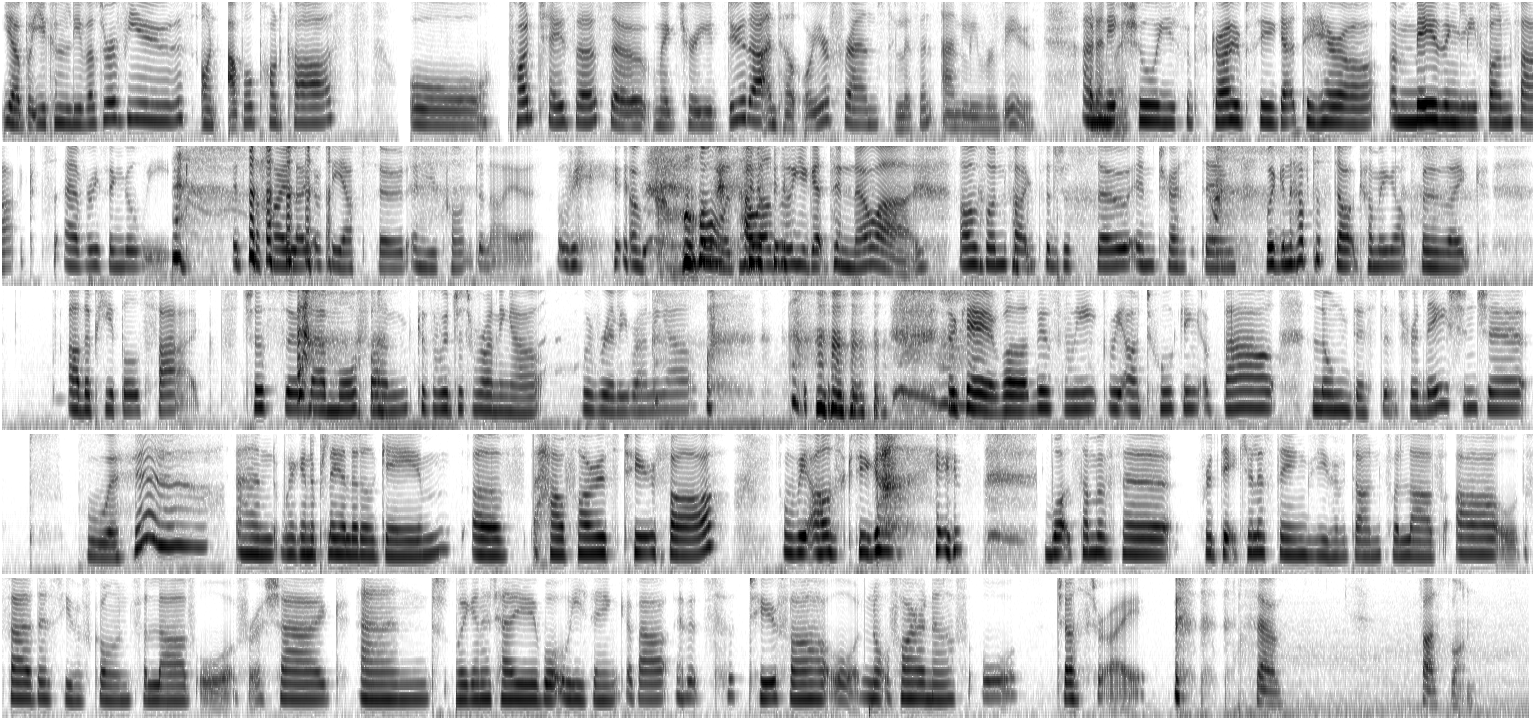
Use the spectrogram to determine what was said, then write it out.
Yeah, but you can leave us reviews on Apple Podcasts or Podchaser, so make sure you do that and tell all your friends to listen and leave reviews. And anyway. make sure you subscribe so you get to hear our amazingly fun facts every single week. it's the highlight of the episode and you can't deny it. Of course, how else will you get to know us? Our fun facts are just so interesting. We're gonna have to start coming up with like other people's facts just so they're more fun because we're just running out. We're really running out. okay, well, this week we are talking about long distance relationships Woohoo! and we're going to play a little game of how far is too far. We asked you guys what some of the ridiculous things you have done for love are, or the furthest you have gone for love or for a shag. And we're going to tell you what we think about if it's too far or not far enough or just right. So, first one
